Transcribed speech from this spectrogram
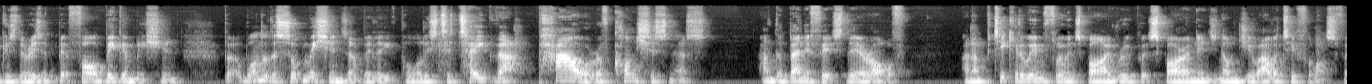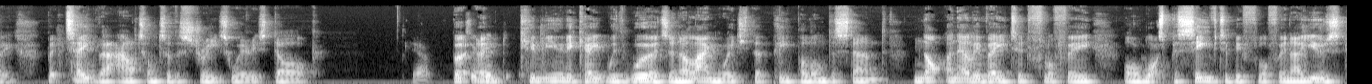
because there is a bit far bigger mission. But one of the submissions, I believe, Paul, is to take that power of consciousness and the benefits thereof. And I'm particularly influenced by Rupert Spira and his non duality philosophy, but take that out onto the streets where it's dark. Yeah. But and good... communicate with words and a language that people understand, not an elevated, fluffy, or what's perceived to be fluffy. And I use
